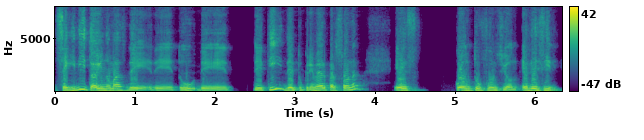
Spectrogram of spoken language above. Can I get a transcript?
seguidito ahí nomás de, de, de ti, de tu primera persona, es con tu función. Es decir,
